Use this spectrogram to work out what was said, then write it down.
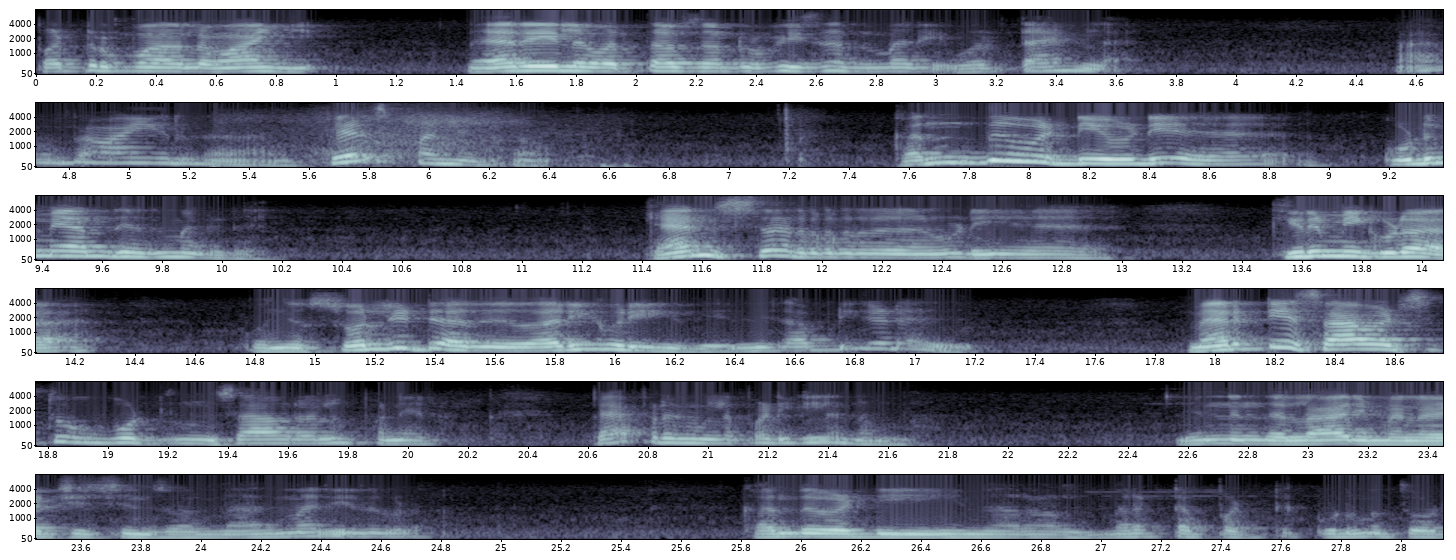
பட்டிருப்போம் அதில் வாங்கி. நிறையில் ஒரு தௌசண்ட் ருபீஸ் அந்த மாதிரி ஒரு டைமில் நாங்கள் தான் வாங்கியிருக்கோம் ஃபேஸ் பண்ணியிருக்கோம். கந்து வட்டியோடைய கொடுமையானது எதுவுமே கிடையாது. கேன்சருடைய கிருமி கூட கொஞ்சம் சொல்லிவிட்டு அது அறிகுறிக்குது இதுக்கு அப்படி கிடையாது. மிரட்டியே சாவடிச்சு தூக்கு போட்டு சாகிற அளவுக்கு பண்ணிடுறோம் பேப்பருங்களில் படிக்கல நம்ம. இன்னும் இந்த லாரி மேலே அடிச்சிச்சின்னு சொன்னேன் அது மாதிரி இது கூட. கந்து வட்டியினரால் மிரட்டப்பட்டு குடும்பத்தோட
